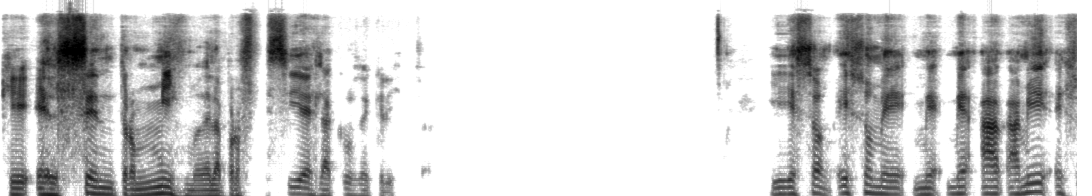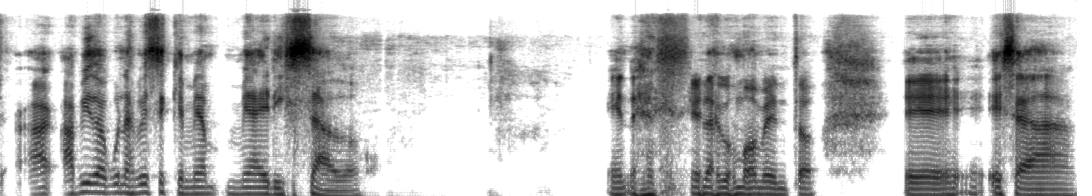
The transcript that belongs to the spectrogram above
que el centro mismo de la profecía es la cruz de Cristo. Y eso, eso me, a, mí ha, habido algunas veces que me ha, me ha erizado en, algún momento eh, esa,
